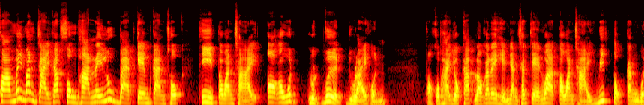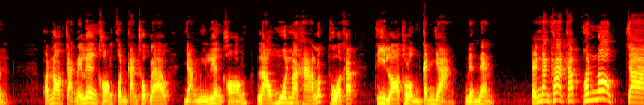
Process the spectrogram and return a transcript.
ความไม่มั่นใจครับส่งผ่านในรูปแบบเกมการชก ที่ตะวันฉายออกอาวุธหลุดวืดอยู่หลายหนพอครบห้ายกครับ เราก็ได้เห็นอย่างชัดเจนว่าตะวันฉายวิตกกังวล เพราะนอกจากในเรื่องของผลการชกแล้ว ยังมีเรื่องของเหล่ามวลมหารถทัวร์ครับ ที่รอถล่มกันอย่างเนืองแน่น เป็นดังคาดครับ เพราะนอกจาก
